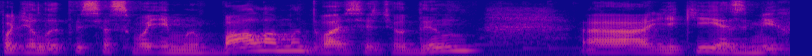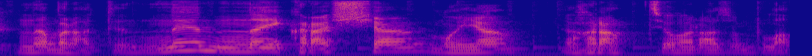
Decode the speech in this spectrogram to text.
поділитися своїми балами 21, е, які я зміг набрати. Не найкраща моя гра цього разу була.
